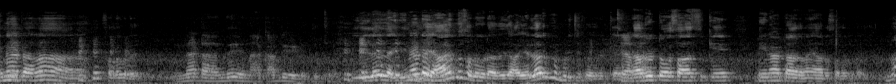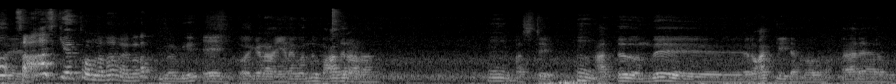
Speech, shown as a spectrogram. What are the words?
இனாட்டாலாம் சொல்லக்கூடாது. இன்னாட்டா வந்து நான் காப்பி ரைட் எடுத்துச்சேன் இல்ல இல்ல யாருக்கும் சொல்லக்கூடாது. எல்லாருக்கும் பிடிச்ச ஃபேவரட் சரி. நருட்டோ சாசுகே இனாட்டா அதெல்லாம் யாரும் சொல்லக்கூடாது. சாஸ் கேட்கலன்னா என்னடா ஏய் ஓகேடா எனக்கு வந்து மாதராடா. ம். ஃபர்ஸ்ட் ம். அடுத்தது வந்து ராக்லிடா அவ்வளவுதான். வேற யாரும்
